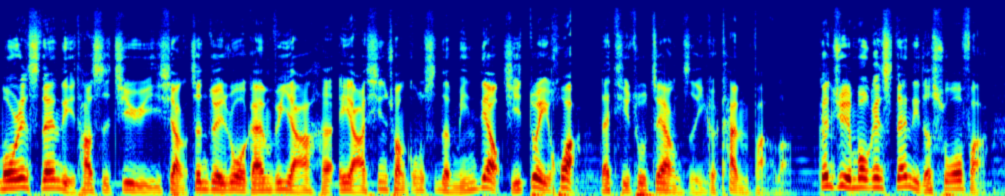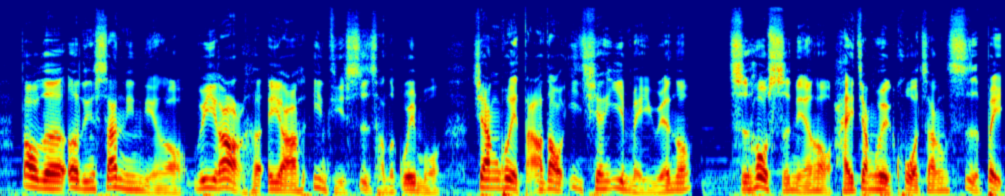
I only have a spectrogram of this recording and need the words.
Morgan Stanley 他是基于一项针对若干 VR 和 AR 新创公司的民调及对话来提出这样子一个看法了。根据 Morgan Stanley 的说法，到了二零三零年哦，VR 和 AR 硬体市场的规模将会达到一千亿美元哦。此后十年哦，还将会扩张四倍。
